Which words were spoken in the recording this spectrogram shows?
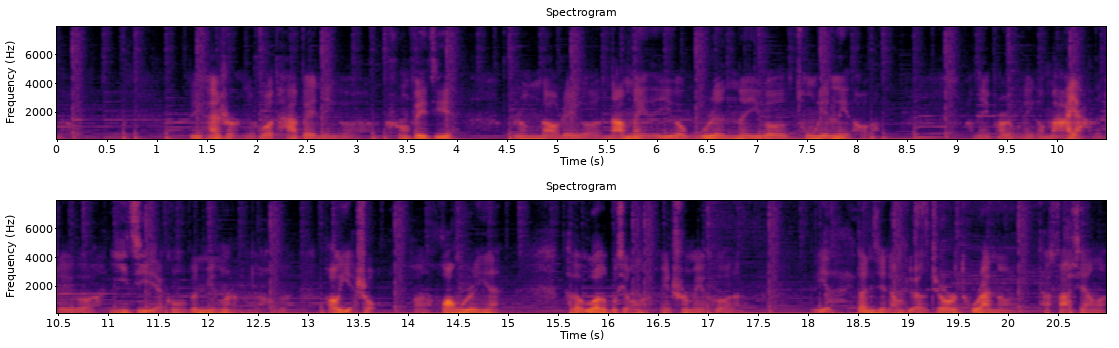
的。一开始呢，就说他被那个直升飞机。扔到这个南美的一个无人的一个丛林里头了，那边有那个玛雅的这个遗迹，各种文明什么的，好多好多野兽啊，荒无人烟，他都饿得不行了，没吃没喝的，也弹尽粮绝了。这时候突然呢，他发现了，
